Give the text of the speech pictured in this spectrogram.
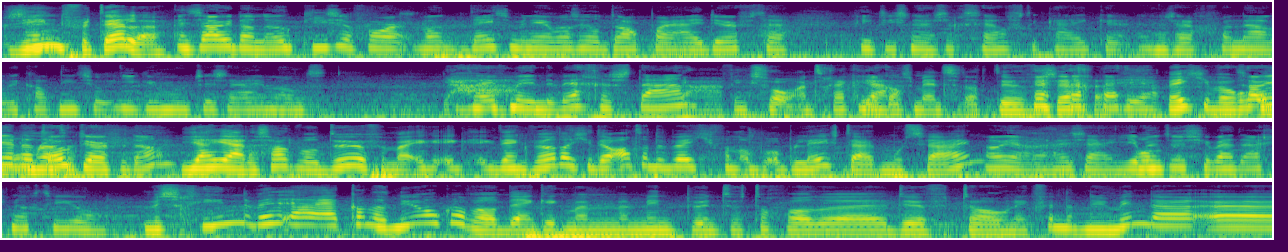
zien En- vertellen. En zou je dan ook kiezen voor, want deze meneer was heel dapper, hij durfde kritisch naar zichzelf te kijken en zeggen van nou, ik had niet zo eager moeten zijn, want het heeft me in de weg gestaan. Ja, vind ik zo aantrekkelijk Ja. als mensen dat durven zeggen. Ja. Weet je waarom? Zou je dat Omdat ook het- durven dan? Ja, ja, dat zou ik wel durven. Maar ik, ik, ik denk wel dat je er altijd een beetje van op, op leeftijd moet zijn. Oh ja, hij zei, je Om- bent dus je bent eigenlijk nog te jong. Misschien, weet, ja, kan dat nu ook al wel, denk ik, mijn, mijn minpunten toch wel eh, durven tonen. Ik vind dat nu minder eh,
